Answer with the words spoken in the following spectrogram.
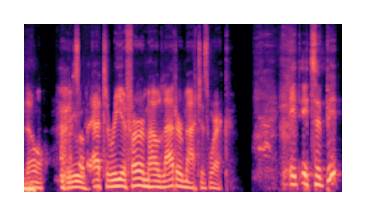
No. So they had to reaffirm how ladder matches work. It, it's a bit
